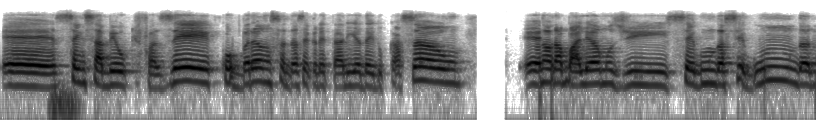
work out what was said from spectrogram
é, sem saber o que fazer, cobrança da Secretaria da Educação. É, nós trabalhamos de segunda a segunda, no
